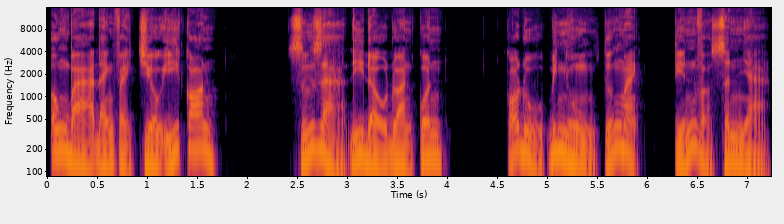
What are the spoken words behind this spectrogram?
Ông bà đành phải chiều ý con. Sứ giả đi đầu đoàn quân, có đủ binh hùng tướng mạnh, tiến vào sân nhà.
